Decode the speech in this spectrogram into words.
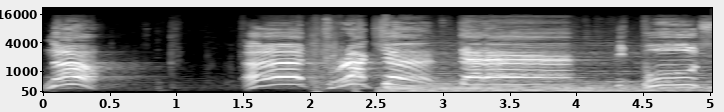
No. Attraction. Ta-da! It pulls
